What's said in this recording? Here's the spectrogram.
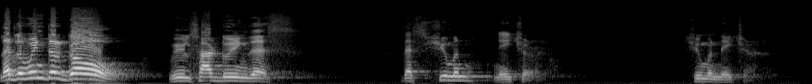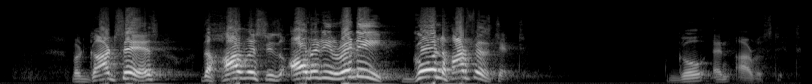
Let the winter go. We will start doing this. That's human nature. Human nature. But God says, the harvest is already ready. Go and harvest it. Go and harvest it.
